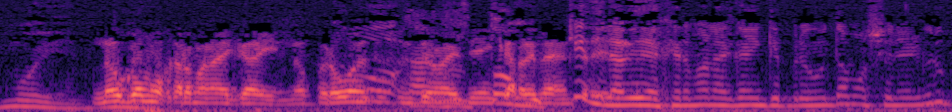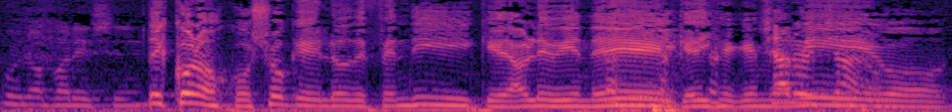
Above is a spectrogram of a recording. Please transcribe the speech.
Muy bien. No como Germán Alcaín, ¿no? Pero bueno, ¿Cómo- ese es un tema que tienen que arreglar ¿Qué entre de la vida de Germán Alcaín que preguntamos en el grupo y no aparece? Desconozco, yo que lo defendí, que hablé bien de él, que dije que es mi amigo.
